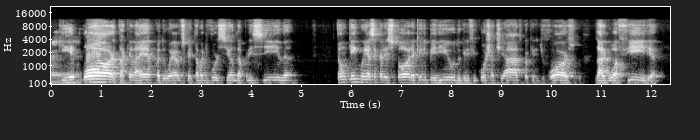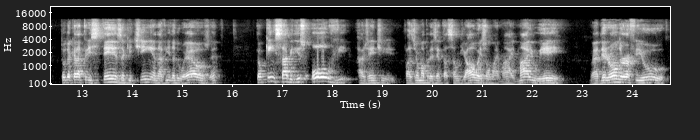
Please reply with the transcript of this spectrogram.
é. que reporta aquela época do Elvis, que ele estava divorciando da Priscila. Então, quem conhece aquela história, aquele período que ele ficou chateado com aquele divórcio, largou a filha, toda aquela tristeza que tinha na vida do Elvis, né? Então, quem sabe disso, ouve a gente fazer uma apresentação de Always on My Mind, My Way, né? The Wonder of You.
